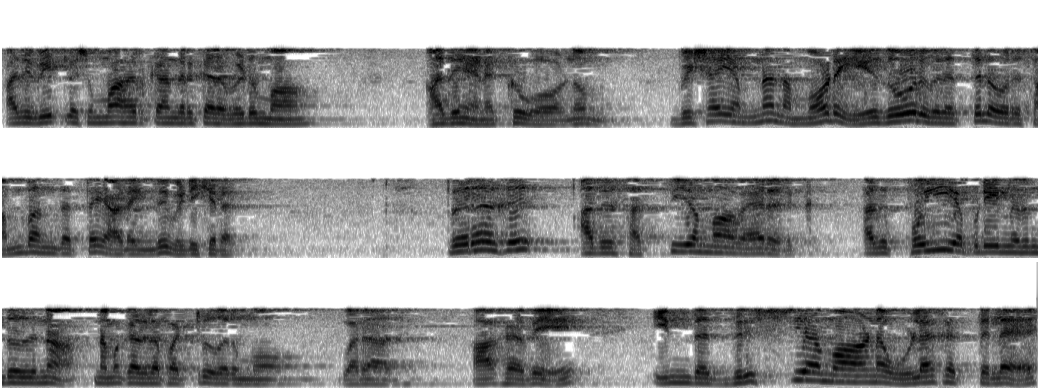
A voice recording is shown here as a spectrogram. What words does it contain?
அது வீட்டுல சும்மா இருக்காந்திருக்கிற விடுமா? அது எனக்கு ஓணும் விஷயம்னா நம்மோட ஏதோ ஒரு விதத்தில் ஒரு சம்பந்தத்தை அடைந்து விடுகிறது. பிறகு அது சத்தியமா வேற இருக்கு. அது பொய் அப்படின்னு இருந்ததுன்னா நமக்கு அதுல பற்று வருமோ? வராது. ஆகவே இந்த திருஷ்யமான உலகத்துல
